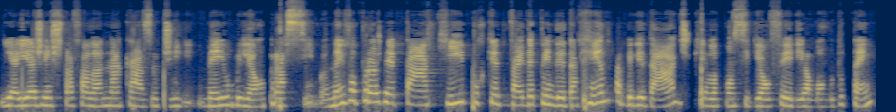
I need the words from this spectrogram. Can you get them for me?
E aí a gente está falando na casa de meio milhão para cima. Eu nem vou projetar aqui, porque vai depender da rentabilidade que ela conseguir oferir ao longo do tempo.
